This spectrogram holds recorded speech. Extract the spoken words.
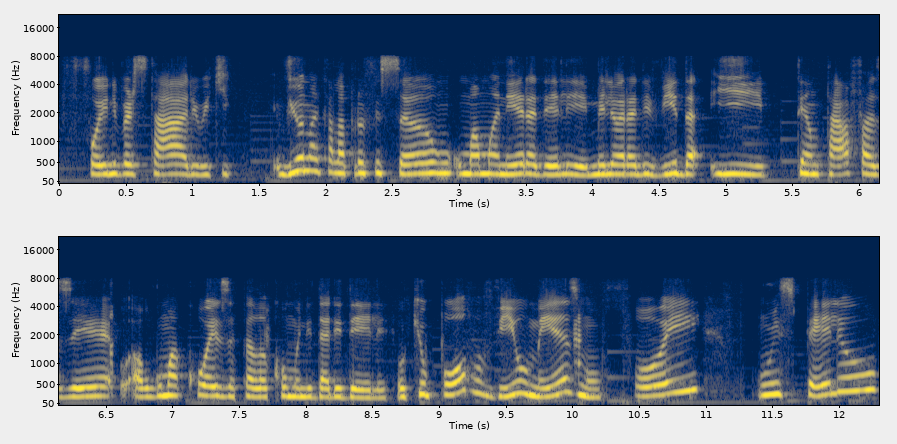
foi universitário e que viu naquela profissão uma maneira dele melhorar de vida e tentar fazer alguma coisa pela comunidade dele. O que o povo viu mesmo foi um espelho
